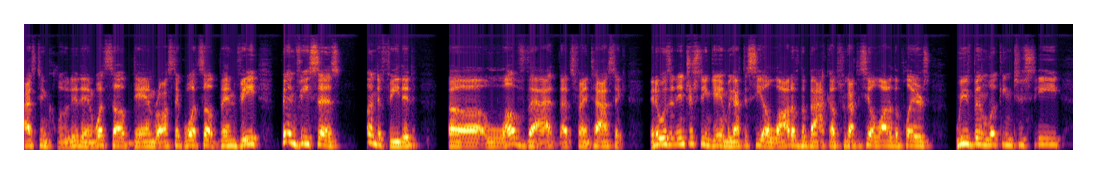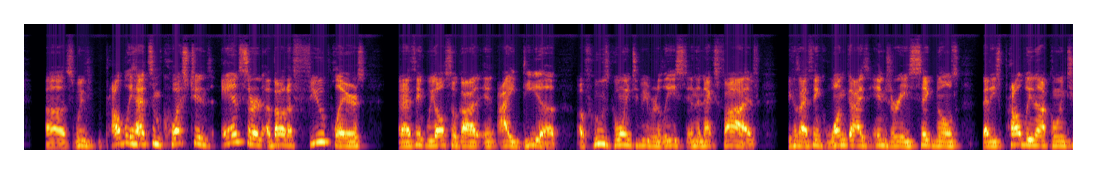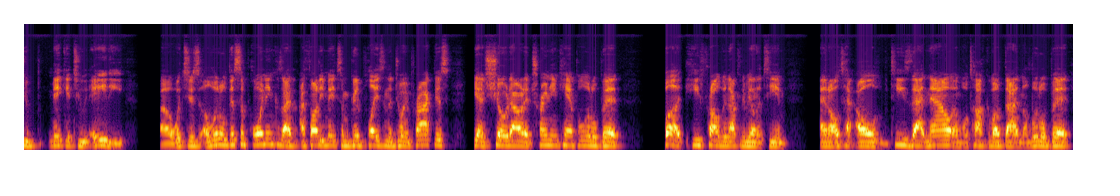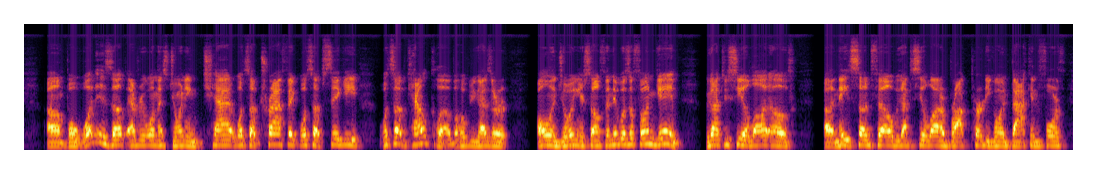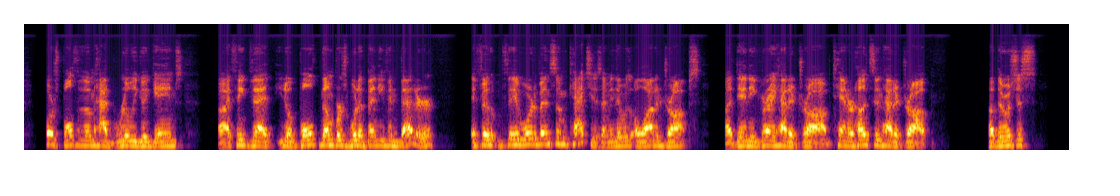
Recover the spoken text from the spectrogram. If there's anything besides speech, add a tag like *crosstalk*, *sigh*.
has concluded. And what's up, Dan Rostick? What's up, Ben V? Ben V says, undefeated. Uh, love that. That's fantastic. And it was an interesting game. We got to see a lot of the backups. We got to see a lot of the players we've been looking to see. Uh, so we've probably had some questions answered about a few players and I think we also got an idea of who's going to be released in the next five because I think one guy's injury signals that he's probably not going to make it to 80, uh, which is a little disappointing because I, I thought he made some good plays in the joint practice. He had showed out at training camp a little bit, but he's probably not going to be on the team. And I'll, ta- I'll tease that now and we'll talk about that in a little bit. Um, but what is up, everyone that's joining chat? What's up, traffic? What's up, Siggy? What's up, Count Club? I hope you guys are all enjoying yourself. And it was a fun game. We got to see a lot of uh, Nate Sudfeld. We got to see a lot of Brock Purdy going back and forth. Of course, both of them had really good games. Uh, I think that you know both numbers would have been even better if, it, if there would have been some catches. I mean, there was a lot of drops. Uh, Danny Gray had a drop. Tanner Hudson had a drop. Uh, there was just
